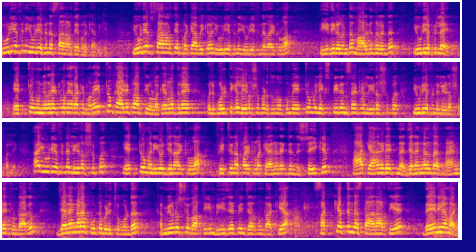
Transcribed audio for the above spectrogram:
യു ഡി എഫിന് യു ഡി എഫിന്റെ സ്ഥാനാർത്ഥിയെ പ്രഖ്യാപിക്കും. യു ഡി എഫ് സ്ഥാനാർത്ഥിയെ പ്രഖ്യാപിക്കുമ്പോൾ യു ഡി എഫിന് യു ഡി എഫിന്റേതായിട്ടുള്ള രീതികളുണ്ട് മാർഗങ്ങളുണ്ട്. യു ഡി എഫിലെ ഏറ്റവും ഉന്നതരായിട്ടുള്ള നേതാക്കന്മാർ ഏറ്റവും കാര്യപ്രാപ്തിയുള്ള കേരളത്തിലെ ഒരു പൊളിറ്റിക്കൽ ലീഡർഷിപ്പ് എടുത്ത് നോക്കുമ്പോൾ ഏറ്റവും വലിയ എക്സ്പീരിയൻസ് ആയിട്ടുള്ള ലീഡർഷിപ്പ് യു ഡി എഫിന്റെ ലീഡർഷിപ്പ് അല്ലേ? ആ യു ഡി എഫിന്റെ ലീഡർഷിപ്പ് ഏറ്റവും അനുയോജ്യനായിട്ടുള്ള ഫിറ്റ് ഇനഫ് ആയിട്ടുള്ള കാൻഡിഡേറ്റിനെ നിശ്ചയിക്കും. ആ കാൻഡിഡേറ്റിന് ജനങ്ങളുടെ മാൻഡേറ്റ് ഉണ്ടാകും. ജനങ്ങളെ കൂട്ടുപിടിച്ചുകൊണ്ട് കമ്മ്യൂണിസ്റ്റ് പാർട്ടിയും ബി ജെ പിയും ചേർന്നുണ്ടാക്കിയ സഖ്യത്തിന്റെ സ്ഥാനാർത്ഥിയെ ദയനീയമായി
